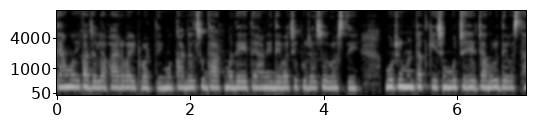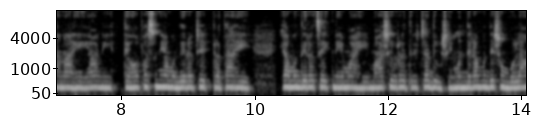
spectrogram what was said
त्यामुळे काजलला फार वाईट वाटते मग काजलसुद्धा आतमध्ये येते आणि देवाची पूजा सुरू असते. गुरुजी म्हणतात की शंभूचे हे जागृत देवस्थान आहे आणि तेव्हापासून या मंदिराची एक प्रथा आहे. या मंदिराचा एक नियम आहे. महाशिवरात्रीच्या दिवशी मंदिरामध्ये शंभूला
